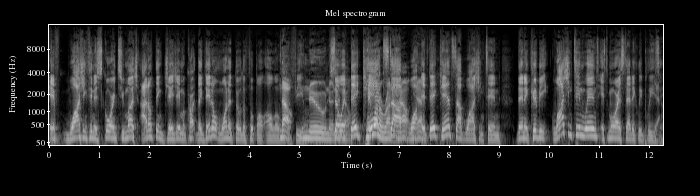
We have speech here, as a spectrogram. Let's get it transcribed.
if Washington is scoring too much, I don't think JJ McCarthy like they don't want to throw the football all over No. the field. No, no, So no, if no. they They can't run stop yeah. if they can't stop Washington, then it could be Washington wins, it's more aesthetically pleasing.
